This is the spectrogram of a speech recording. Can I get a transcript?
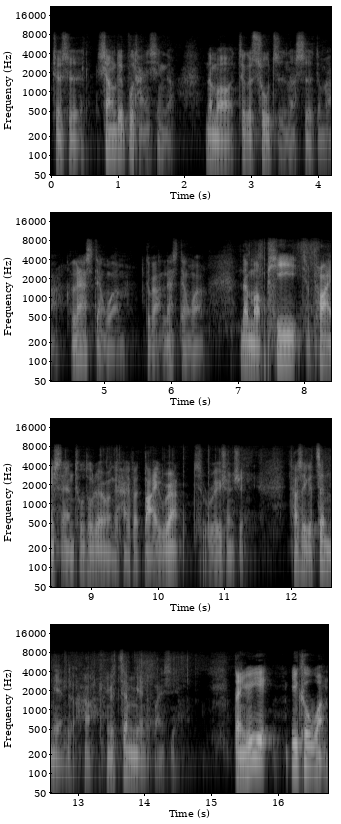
就是相对不弹性的。那么这个数值呢是怎么样？less than one。对吧？less than one。那么 P price and total revenue have a direct relationship，它是一个正面的哈，一个正面的关系，等于一 equal one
